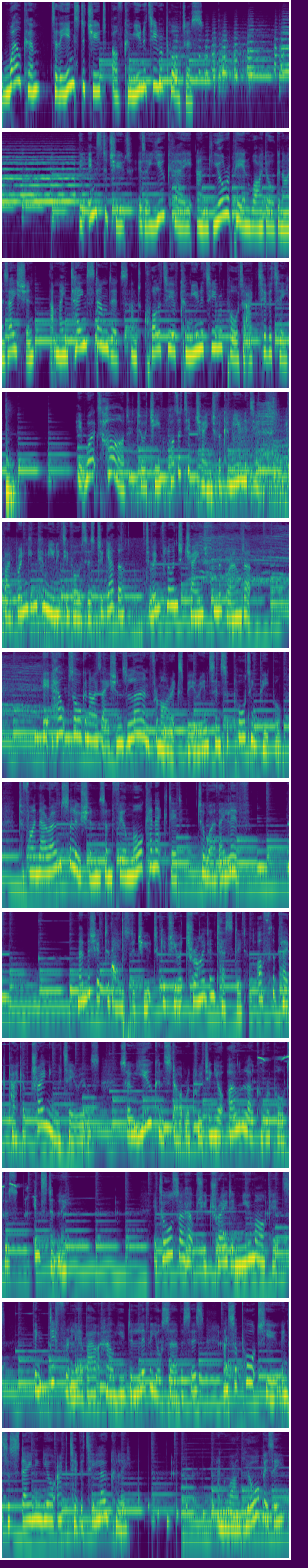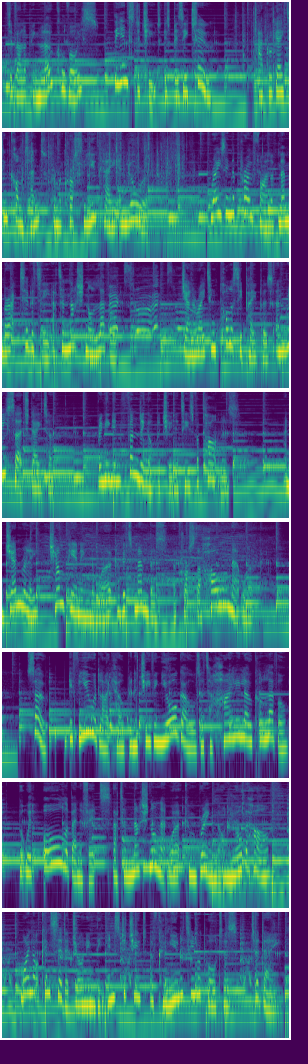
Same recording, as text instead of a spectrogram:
Welcome to the Institute of Community Reporters. The Institute is a UK and European wide organisation that maintains standards and quality of community reporter activity. It works hard to achieve positive change for communities by bringing community voices together to influence change from the ground up. It helps organisations learn from our experience in supporting people to find their own solutions and feel more connected to where they live. Membership to the Institute gives you a tried and tested, off the peg pack of training materials so you can start recruiting your own local reporters instantly. It also helps you trade in new markets, think differently about how you deliver your services, and supports you in sustaining your activity locally. And while you're busy developing local voice, the Institute is busy too, aggregating content from across the UK and Europe, raising the profile of member activity at a national level, extra, extra. generating policy papers and research data bringing in funding opportunities for partners, and generally championing the work of its members across the whole network. So, if you would like help in achieving your goals at a highly local level, but with all the benefits that a national network can bring on your behalf, why not consider joining the Institute of Community Reporters today?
